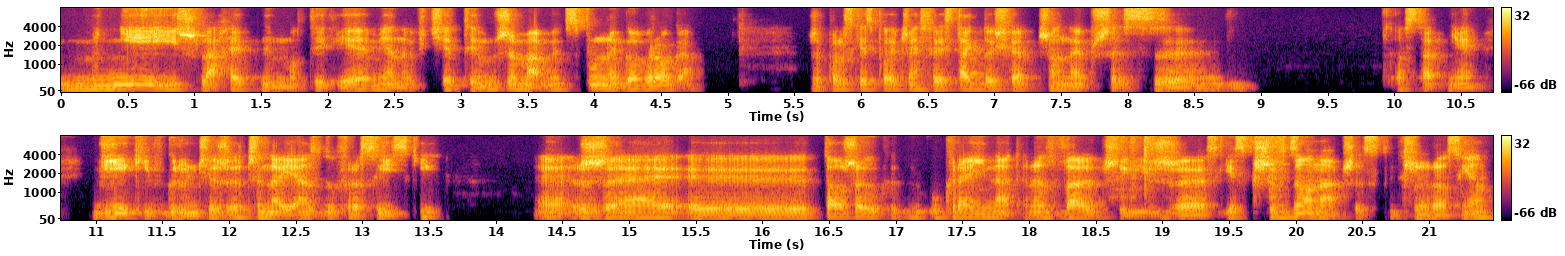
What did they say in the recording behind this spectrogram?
mniej szlachetnym motywie, mianowicie tym, że mamy wspólnego wroga. Że polskie społeczeństwo jest tak doświadczone przez ostatnie wieki w gruncie rzeczy najazdów rosyjskich, że y, to, że Ukraina teraz walczy i że jest krzywdzona przez tychże Rosjan,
